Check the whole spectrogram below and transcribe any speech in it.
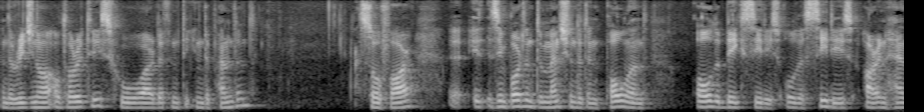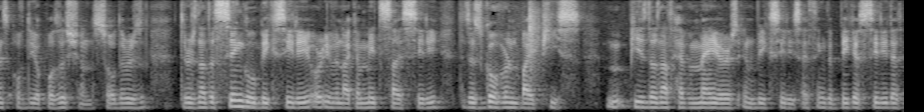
and the regional authorities who are definitely independent. So far, uh, it's important to mention that in Poland, all the big cities, all the cities are in hands of the opposition. So there is there is not a single big city or even like a mid-sized city that is governed by PiS. PiS does not have mayors in big cities. I think the biggest city that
